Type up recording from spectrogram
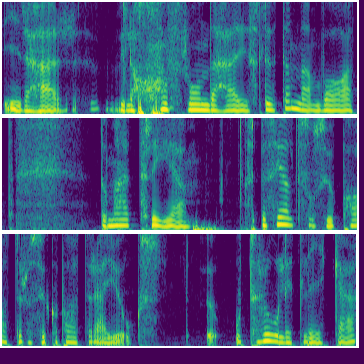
i det här, ville ha från det här i slutändan var att de här tre, speciellt sociopater och psykopater är ju otroligt lika.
